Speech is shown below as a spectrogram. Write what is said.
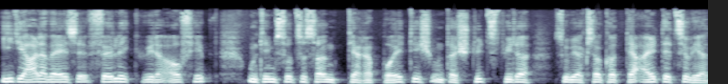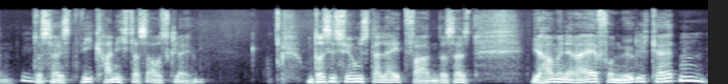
idealerweise völlig wieder aufhebt und ihm sozusagen therapeutisch unterstützt, wieder, so wie er gesagt hat, der Alte zu werden. Mhm. Das heißt, wie kann ich das ausgleichen? Und das ist für uns der Leitfaden. Das heißt, wir haben eine Reihe von Möglichkeiten,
